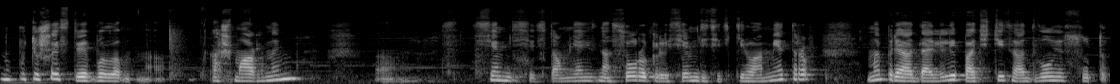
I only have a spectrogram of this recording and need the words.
No, путешествие bylo košmarným. 70, там, я не знаю, 40 или 70 километров мы преодолели почти за двое суток.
